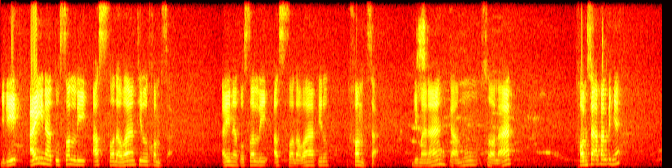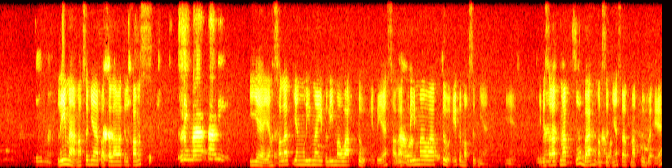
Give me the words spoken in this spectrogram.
jadi aina tusalli as-salawatil khamsa aina tusalli as-salawatil khamsa di mana kamu salat Khamsa apa artinya? Lima. Lima. Maksudnya apa? Salawatil khams? Lima kali. Iya, yang salat yang lima itu lima waktu, itu ya. Salat lima, waktu. itu maksudnya. Iya. Jadi salat maktubah maksudnya salat maktubah ya.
